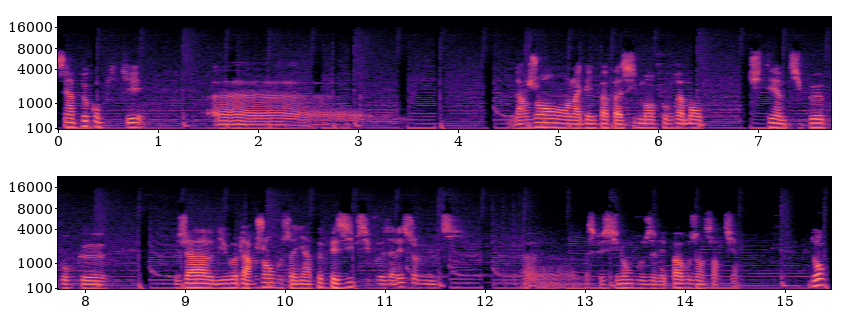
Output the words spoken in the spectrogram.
C'est un peu compliqué. L'argent, on la gagne pas facilement. Faut vraiment cheater un petit peu pour que déjà au niveau de l'argent vous soyez un peu paisible si vous allez sur le multi euh, parce que sinon vous n'allez pas vous en sortir. Donc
